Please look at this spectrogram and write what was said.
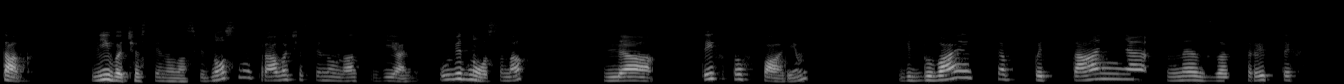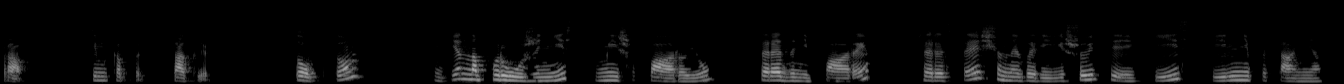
Так, ліва частина у нас відносини, права частина у нас діяльність. У відносинах для тих, хто в парі, відбувається питання незакритих справ, сімка пентаклів. Тобто є напруженість між парою всередині пари через те, що не вирішуються якісь спільні питання,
